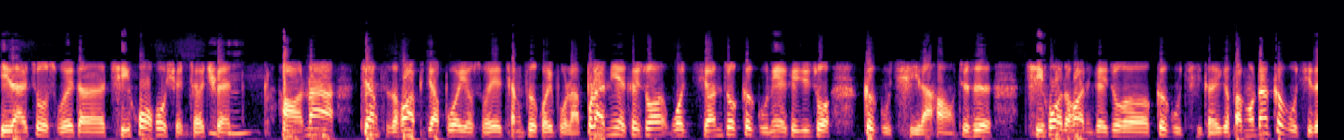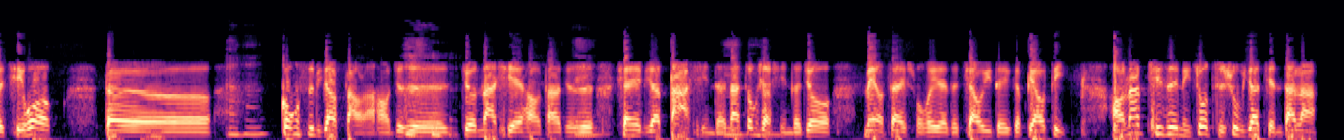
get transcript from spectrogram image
移来做所谓的期货或选择权，好，那这样子的话比较不会有所谓强制回补了。不然你也可以说，我喜欢做个股，你也可以去做个股期了哈。就是期货的话，你可以做个股期的一个放空，但个股期的期货。的公司比较少了哈，就是就那些哈，它就是相对比较大型的，那中小型的就没有在所谓的交易的一个标的。好，那其实你做指数比较简单啦，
